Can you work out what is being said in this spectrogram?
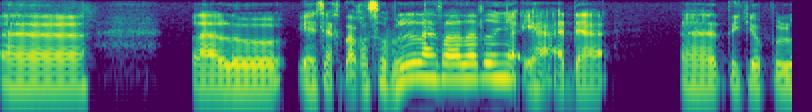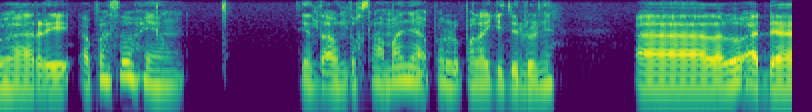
uh, lalu ya cek toko sebelah salah satunya. Ya ada eh, 30 hari apa tuh yang cinta untuk selamanya apa lupa lagi judulnya. Eh, lalu ada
